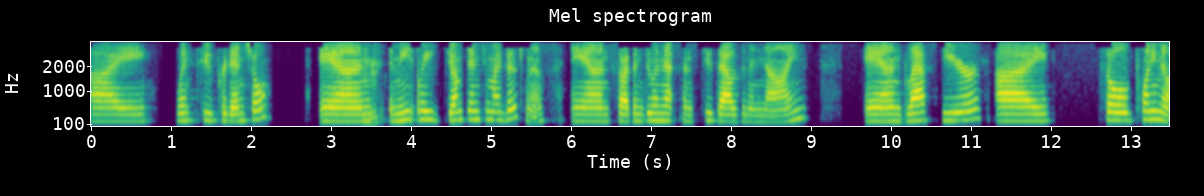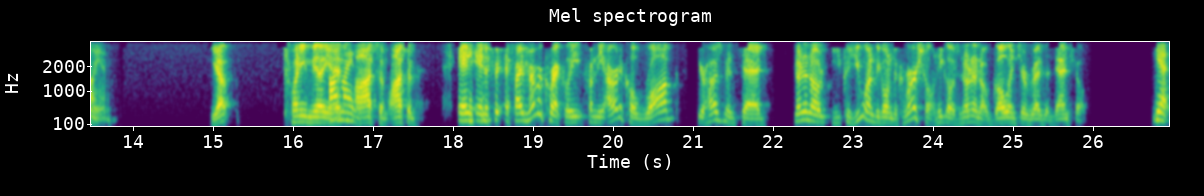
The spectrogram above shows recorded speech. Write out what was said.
I went to Prudential and Mhm. immediately jumped into my business. And so I've been doing that since 2009. And last year I sold 20 million. Yep. 20 million. On That's awesome. Awesome. And, and if, if I remember correctly from the article, Rob, your husband said, no, no, no, because you wanted to go into commercial. And he goes, no, no, no, go into residential. Yes.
